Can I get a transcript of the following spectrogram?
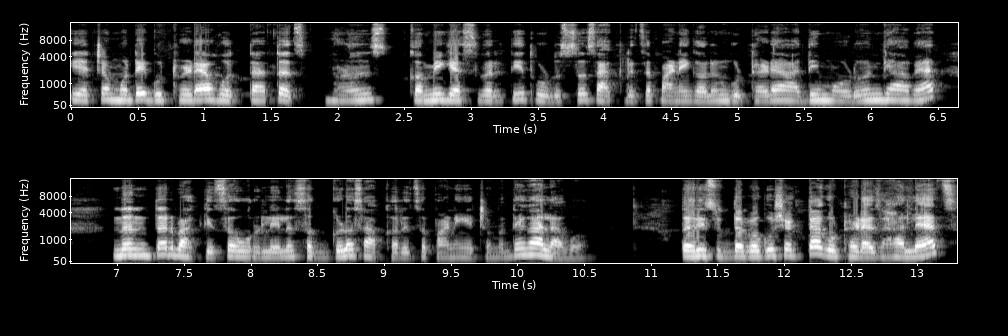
याच्यामध्ये गुठळ्या होतातच. म्हणून कमी गॅसवरती थोडंसं साखरेचं पाणी घालून गुठळ्या आधी मोडून घ्याव्यात. नंतर बाकीचं उरलेलं सगळं साखरेचं पाणी याच्यामध्ये घालावं. तरीसुद्धा बघू शकता गुठळ्या झाल्याच.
